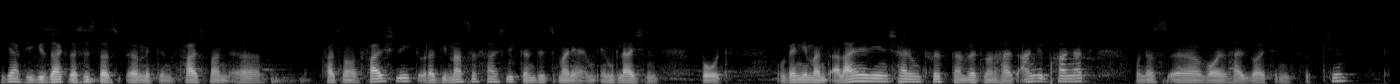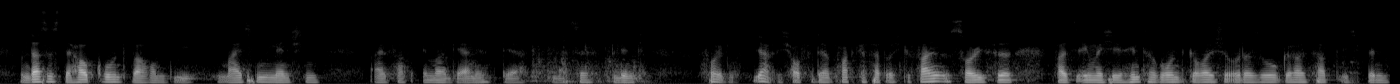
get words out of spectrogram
ja, wie gesagt, das ist das äh, mit dem, falls man, äh, falls man falsch liegt oder die Masse falsch liegt, dann sitzt man ja im, im gleichen Boot. Und wenn jemand alleine die Entscheidung trifft, dann wird man halt angeprangert und das äh, wollen halt Leute nicht riskieren. Und das ist der Hauptgrund, warum die meisten Menschen einfach immer gerne der Masse blind folgen. Ja, ich hoffe, der Podcast hat euch gefallen. Sorry für, falls ihr irgendwelche Hintergrundgeräusche oder so gehört habt. Ich bin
